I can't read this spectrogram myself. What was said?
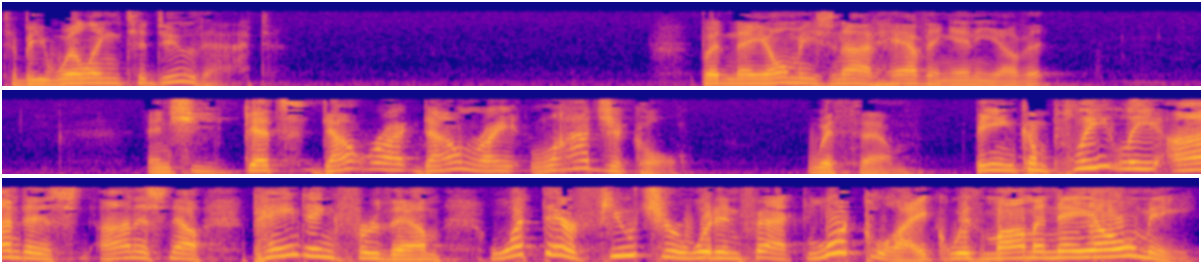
to be willing to do that. But Naomi's not having any of it. And she gets downright, downright logical with them, being completely honest, honest now, painting for them what their future would in fact look like with Mama Naomi.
